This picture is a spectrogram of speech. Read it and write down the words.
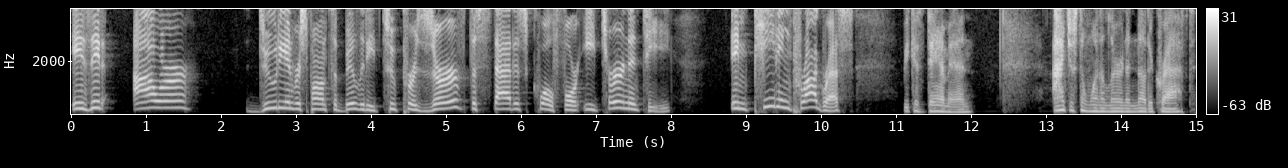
Is it our duty and responsibility to preserve the status quo for eternity, impeding progress? Because, damn, man, I just don't want to learn another craft.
